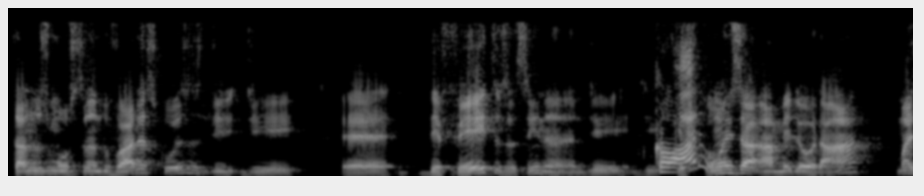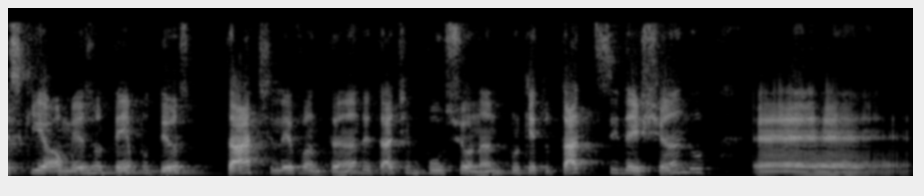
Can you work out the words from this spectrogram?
tá nos mostrando várias coisas de, de é, defeitos assim, né, de, de claro. questões a, a melhorar mas que ao mesmo tempo Deus está te levantando e está te impulsionando, porque tu está se deixando é,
